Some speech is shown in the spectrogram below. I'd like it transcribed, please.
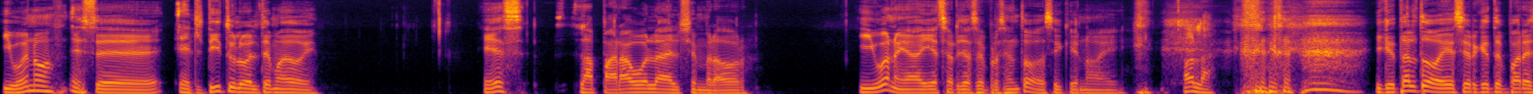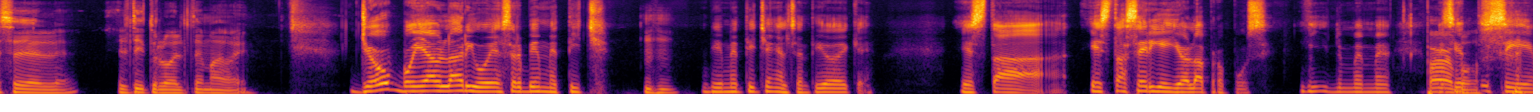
Y bueno, este, el título del tema de hoy es La parábola del sembrador. Y bueno, ya Yeser ya se presentó, así que no hay. Hola. ¿Y qué tal todo, Yeser? ¿Qué te parece el, el título del tema de hoy? Yo voy a hablar y voy a ser bien metiche. Bien metiche en el sentido de que esta, esta serie yo la propuse. Y me, me- me siento, sí,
